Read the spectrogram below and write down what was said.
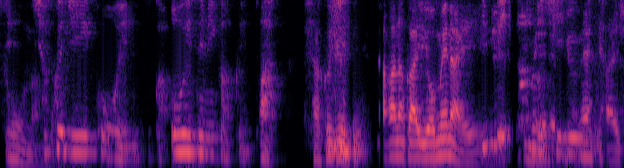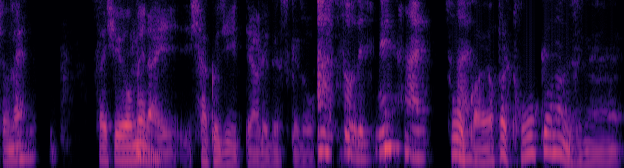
あ、そうなんだ。石神井公園とか大泉学園とか。あ、石神井、なかなか読めない ねな、最初ね。最初読めない石神井ってあれですけど。あ、そうですね。はい。そうか、はいやっぱり東京なんですね。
